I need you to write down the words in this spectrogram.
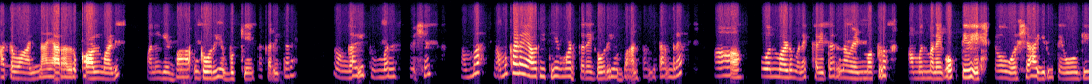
ಅಥವಾ ಅಣ್ಣ ಯಾರಾದರೂ ಕಾಲ್ ಮಾಡಿ ಮನೆಗೆ ಬಾ, ಗೌರಿ ಹಬ್ಬಕ್ಕೆ ಅಂತ ಕರೀತಾರೆ. ಸೊ ಹಂಗಾಗಿ ತುಂಬಾ ಸ್ಪೆಷಲ್ ನಮ್ಮ ನಮ್ಮ ಕಡೆ ಯಾವ ರೀತಿಯಾಗಿ ಮಾಡ್ತಾರೆ ಗೌರಿ ಹಬ್ಬ ಆ ಫೋನ್ ಮಾಡು ಮನೆಗೆ ಕರೀತಾರೆ ನಾವು ಹೆಣ್ಮಕ್ಳು. ಅಮ್ಮನ ಮನೆಗೆ ಹೋಗ್ತೀವಿ, ಎಷ್ಟೋ ವರ್ಷ ಆಗಿರುತ್ತೆ ಹೋಗಿ.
